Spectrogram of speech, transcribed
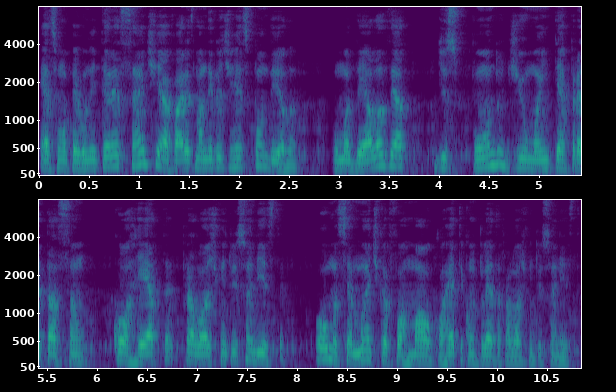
Essa é uma pergunta interessante e há várias maneiras de respondê-la. Uma delas é dispondo de uma interpretação correta para a lógica intuicionista, ou uma semântica formal correta e completa para a lógica intuicionista.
